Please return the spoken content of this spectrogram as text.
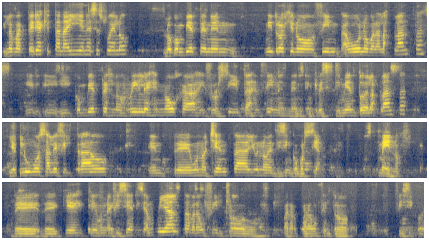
y las bacterias que están ahí en ese suelo lo convierten en nitrógeno, en fin, abono para las plantas y, conviertes los riles en hojas y florcitas, en fin, en, crecimiento de las plantas y el humo sale filtrado entre un 80 y un 95%, menos de, que, es una eficiencia muy alta para un filtro, para, un filtro físico.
